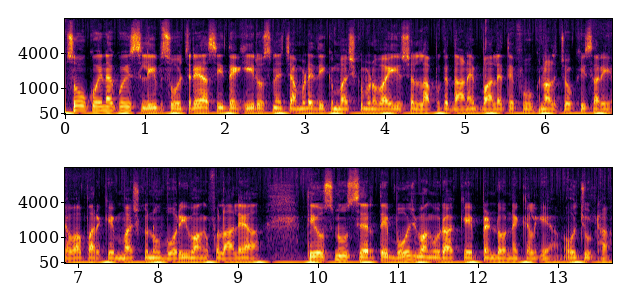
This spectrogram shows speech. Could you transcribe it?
ਸੋ ਕੋਈ ਨਾ ਕੋਈ ਸਲੀਬ ਸੋਚ ਰਿਹਾ ਸੀ ਤੇ ਅਖੀਰ ਉਸਨੇ ਚਮੜੇ ਦੀ ਇੱਕ ਮਸ਼ਕ ਬਣਵਾਈ, ਉਸ ਲੱਪਕ ਦਾਣੇ ਪਾਲੇ ਤੇ ਫੂਕ ਨਾਲ ਚੋਖੀ ਸਾਰੀ ਹਵਾ ਭਰ ਕੇ ਮਸ਼ਕ ਨੂੰ ਬੋਰੀ ਵਾਂਗ ਫੁਲਾ ਲਿਆ ਤੇ ਉਸ ਨੂੰ ਸਿਰ ਤੇ ਬੋਝ ਵਾਂਗੂ ਰੱਖ ਕੇ ਪਿੰਡੋਂ ਨਿਕਲ ਗਿਆ, ਉਹ ਝੂਠਾ।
